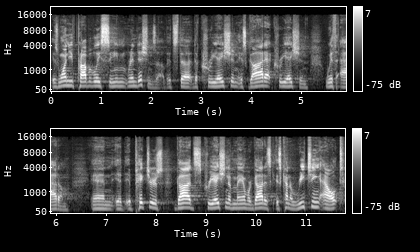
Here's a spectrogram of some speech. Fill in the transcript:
is one you've probably seen renditions of. It's the, the creation, it's God at creation with Adam. And it, it pictures God's creation of man where God is, is kind of reaching out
